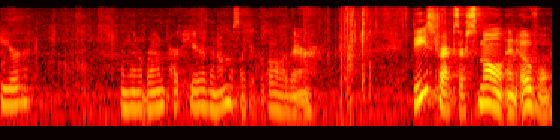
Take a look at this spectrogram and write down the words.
here, and then a round part here, then almost like a claw there. These tracks are small and oval,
